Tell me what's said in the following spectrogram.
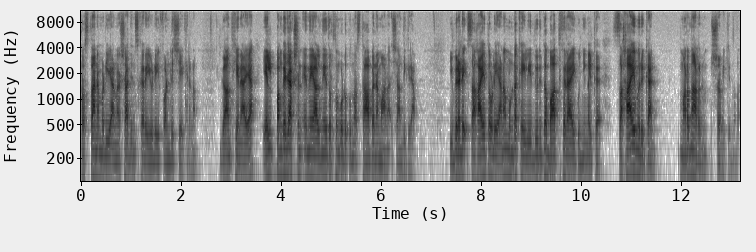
പ്രസ്ഥാനം വഴിയാണ് ഷാജിൻ സ്കറിയുടെ ഫണ്ട് ശേഖരണം. ഗാന്ധിയനായ എൽ പങ്കജാക്ഷൻ എന്നയാൾ നേതൃത്വം കൊടുക്കുന്ന സ്ഥാപനമാണ് ശാന്തിഗ്രാം. ഇവരുടെ സഹായത്തോടെയാണ് മുണ്ടക്കയിലെ ദുരിതബാധിതരായ കുഞ്ഞുങ്ങൾക്ക് സഹായമൊരുക്കാൻ മറനാടനും ശ്രമിക്കുന്നത്.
